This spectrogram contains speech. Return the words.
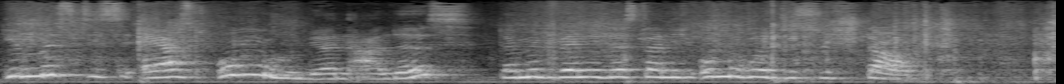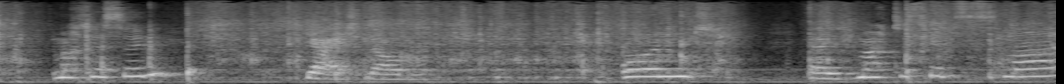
ihr müsst es erst umrühren alles, damit, wenn ihr das dann nicht umrührt, es so staubt. Macht das Sinn? Ja, ich glaube. Und ja, ich mache das jetzt mal.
